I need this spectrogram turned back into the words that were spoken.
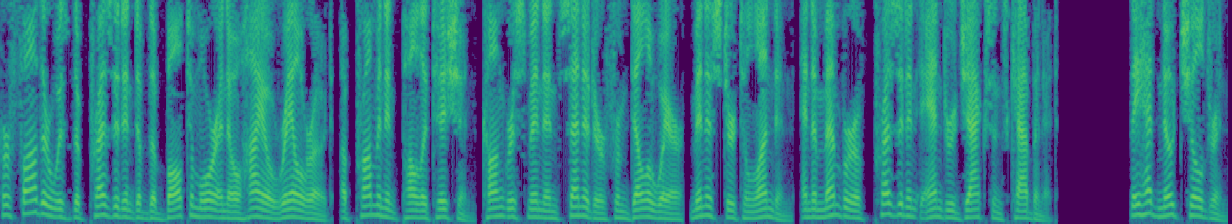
Her father was the president of the Baltimore and Ohio Railroad, a prominent politician congressman and senator from Delaware, minister to London, and a member of President Andrew Jackson's cabinet. They had no children.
